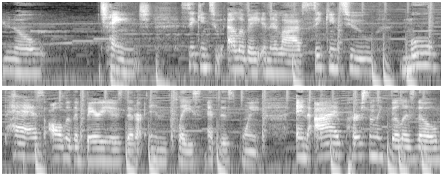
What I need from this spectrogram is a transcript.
you know, change, seeking to elevate in their lives, seeking to move past all of the barriers that are in place at this point. And I personally feel as though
